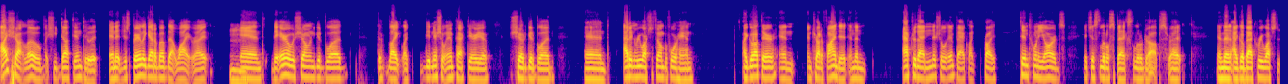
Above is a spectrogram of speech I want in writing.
I shot low, but she ducked into it, and it just barely got above that white, right? Mhm. and the arrow was showing good blood. the like like the initial impact area showed good blood, and I didn't rewatch the film beforehand. I go out there and and try to find it, and then after that initial impact, like probably 10, 20 yards, it's just little specks, little drops, right? And then I go back rewatch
